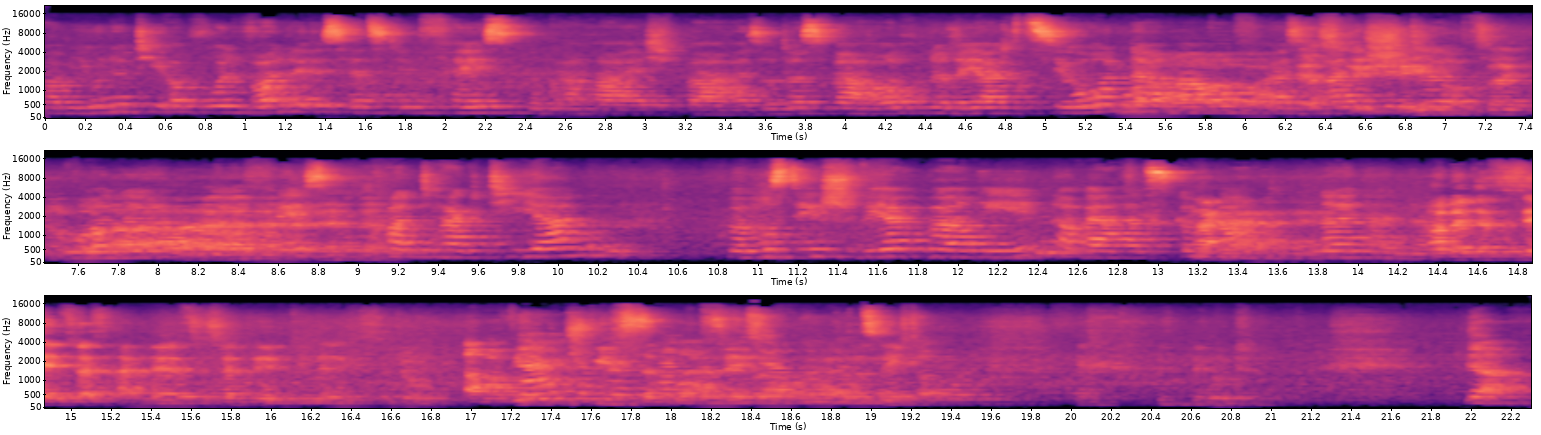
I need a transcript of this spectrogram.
Community, obwohl Wolle ist jetzt in Facebook erreichbar. Also das war auch eine Reaktion wow. darauf. Also das alle bitte Wolle über Facebook kontaktieren. Man muss den schwer überreden, aber er hat es gemacht. Nein nein, nein, nein, nein, Aber das ist jetzt was anderes, das hat mit dem nichts zu tun. Aber wir spielen es dann auf Facebook, das ist nicht Gut. Ja,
